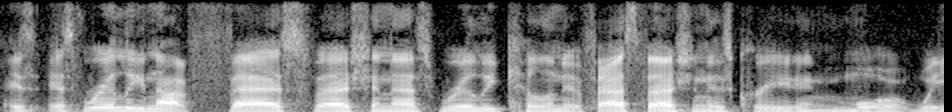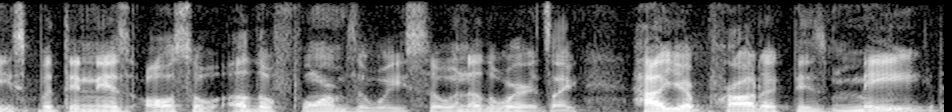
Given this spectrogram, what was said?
It's it's really not fast fashion that's really killing it. Fast fashion is creating more waste, but then there's also other forms of waste. So in other words, like how your product is made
